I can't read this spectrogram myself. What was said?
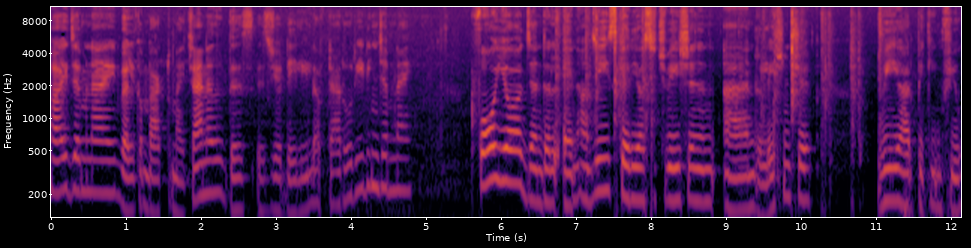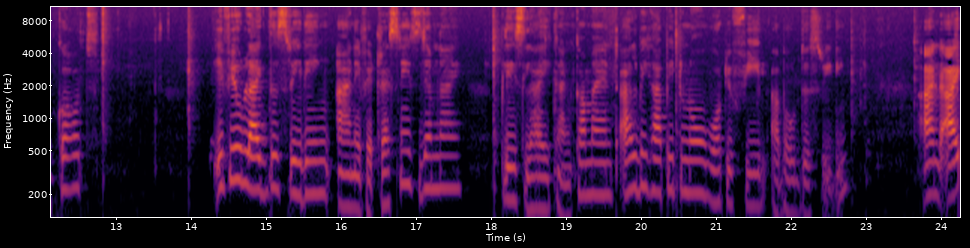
Hi Gemini, welcome back to my channel. This is your daily love tarot reading, Gemini. For your general energies, career situation, and relationship, we are picking few cards. If you like this reading and if it resonates, Gemini, please like and comment. I'll be happy to know what you feel about this reading. And I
